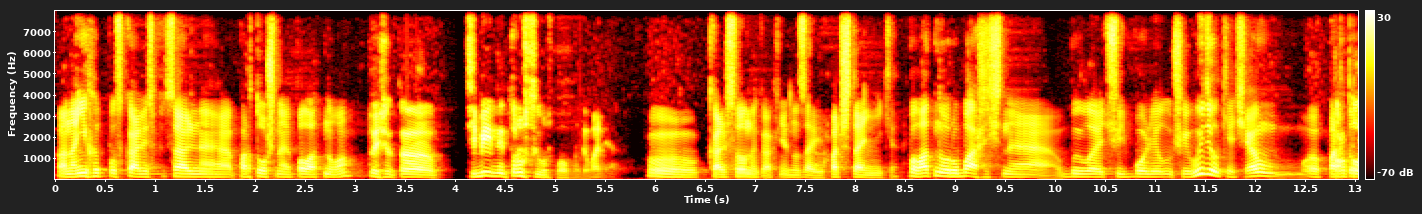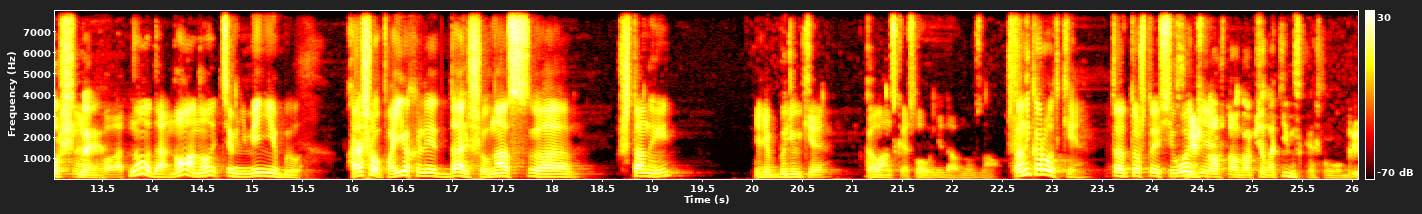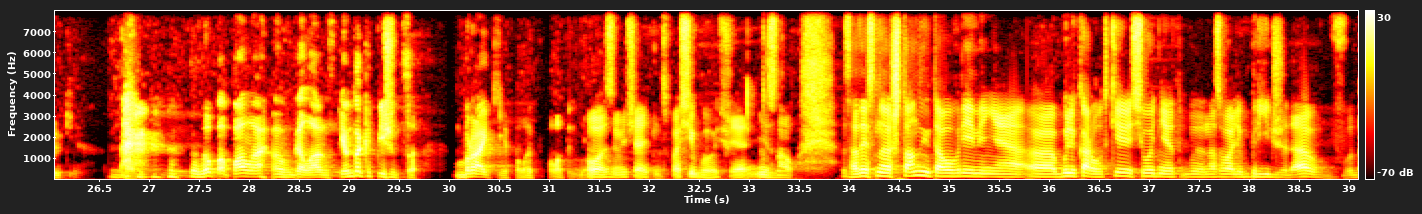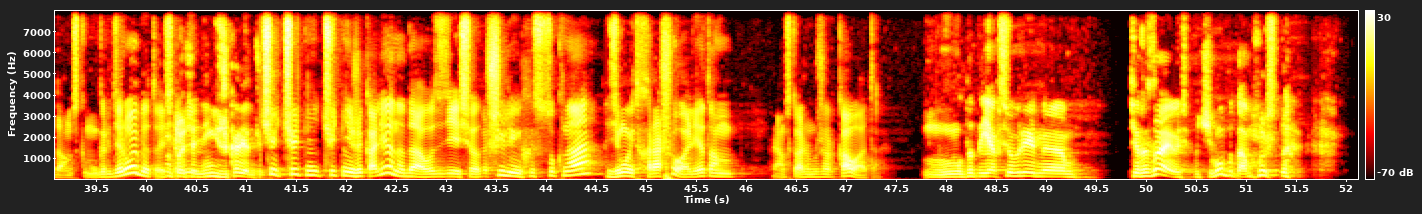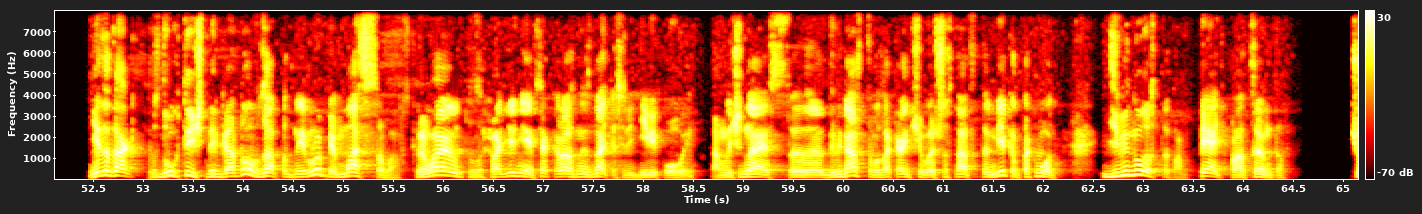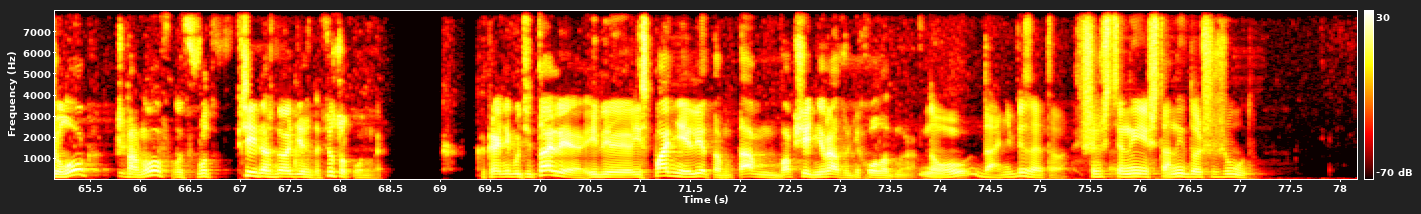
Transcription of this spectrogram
На них отпускали специальное портошное полотно, То есть это семейные трусы, условно говоря. Э, кальсоны, как ни назови, подштанники. Полотно рубашечное было чуть более лучшей выделки, чем э, портошное Портошное. полотно, да, но оно, тем не менее, было. Хорошо, поехали дальше. У нас э, штаны или брюки, голландское слово недавно узнал. Штаны короткие. Это то, что сегодня... Смешно, что оно вообще латинское слово брюки. Но попало в голландский. Он так и пишется. Браки по лат- по латыни. О, замечательно, спасибо, я не знал. Соответственно, штаны того времени э, были короткие. Сегодня это бы назвали бриджи, да, в дамском гардеробе. То Ну, есть, то есть они они ниже колен. чуть, чуть, чуть ниже колена, да, вот здесь вот. Шили их из сукна. Зимой это хорошо, а летом, прям скажем, жарковато. Ну, Вот это я все время терзаюсь. Почему? Потому что где-то так с 2000-х годов в Западной Европе массово вскрывают захоронения всякой разной знати средневековой. Там, начиная с 12-го, заканчивая 16 веком. Так вот, 95% чулок, штанов, вот, вот всей ножной одежды, все суконное. Какая-нибудь Италия или Испания летом, там вообще ни разу не холодно. Ну, да, не без этого. Шерстяные штаны дольше живут,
